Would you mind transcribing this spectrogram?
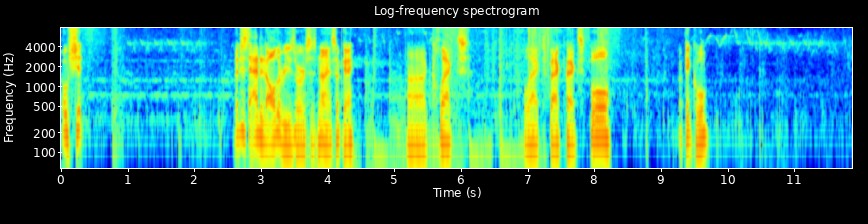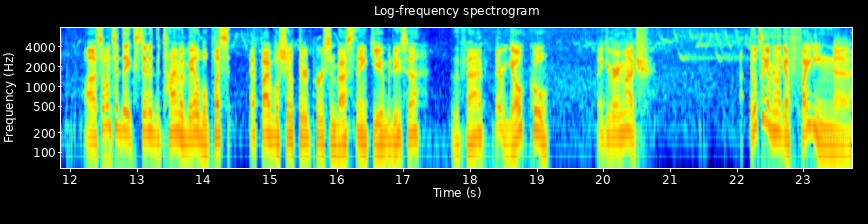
Oh shit. That just added all the resources. Nice. Okay. Uh, collect. Collect. Backpacks full. Okay, cool. Uh, someone said they extended the time available. Plus, F5 will show third person bus. Thank you, Medusa, for the five. There we go. Cool. Thank you very much. It looks like I'm in like a fighting. Uh...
